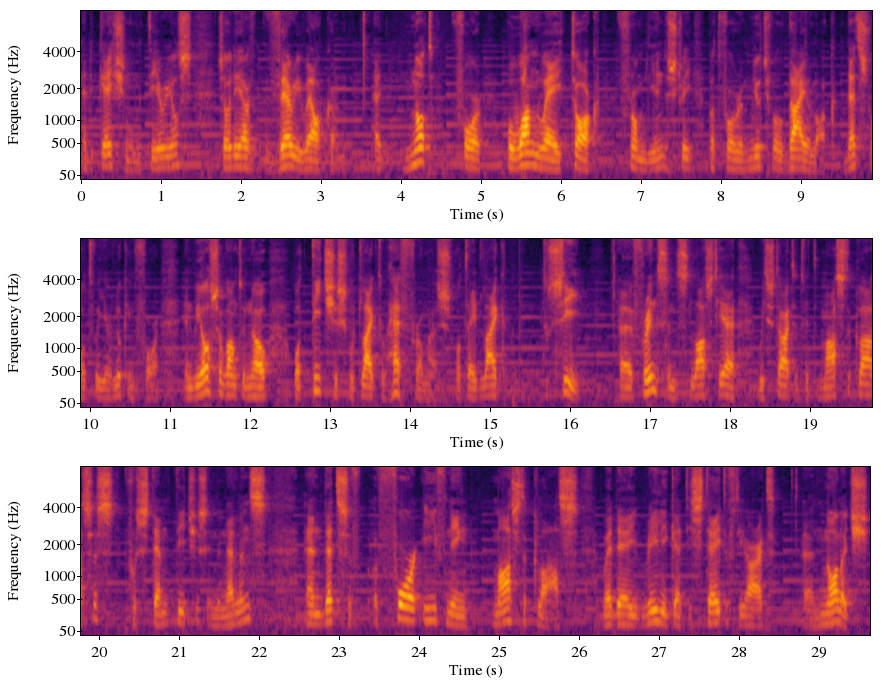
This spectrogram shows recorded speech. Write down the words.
educational materials, so they are very welcome. And not for a one-way talk from the industry, but for a mutual dialogue. That's what we are looking for. And we also want to know what teachers would like to have from us, what they'd like to see. Uh, for instance, last year we started with master classes for STEM teachers in the Netherlands. And that's a, a four evening master class where they really get the state-of-the-art uh, knowledge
